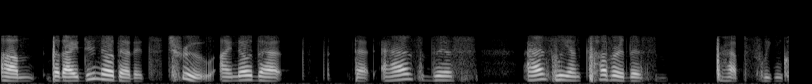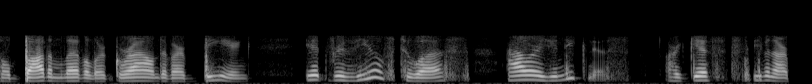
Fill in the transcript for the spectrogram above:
Um, but I do know that it's true. I know that that as this as we uncover this perhaps we can call bottom level or ground of our being, it reveals to us our uniqueness, our gifts, even our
